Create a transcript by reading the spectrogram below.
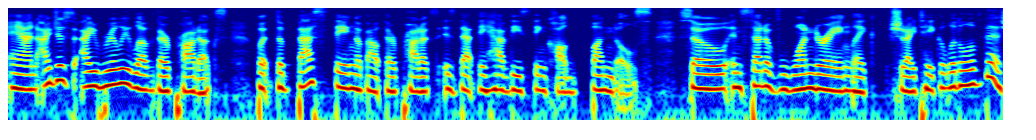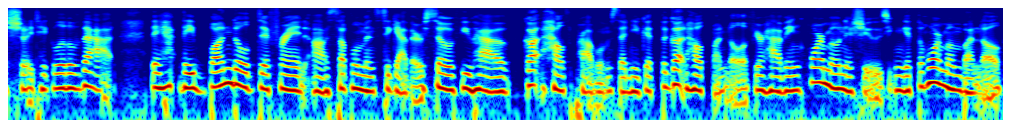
and I just I really love their products. But the best thing about their products is that they have these thing called bundles. So instead of wondering like, should I take a little of this? Should I take a little of that? They ha- they bundle different uh, supplements together. So if you have gut health problems, then you get the gut health bundle. If you're having hormone issues, you can get the hormone bundle.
